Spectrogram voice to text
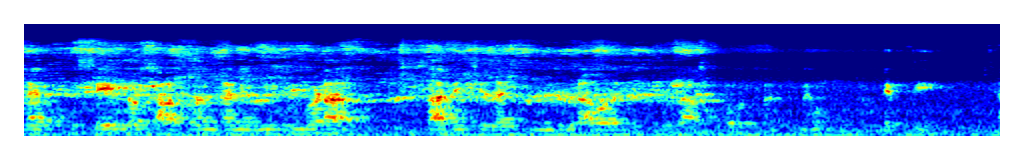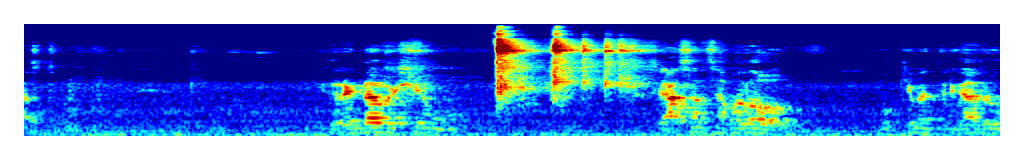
లేకపోతే సేల్లో కలపడం కానీ వీటిని కూడా సాధించేదానికి ముందుకు రావాలని చెప్పి రాష్ట్ర ప్రభుత్వానికి మేము విజ్ఞప్తి చేస్తున్నాం. ఇక రెండవ విషయం శాసనసభలో ముఖ్యమంత్రి గారు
